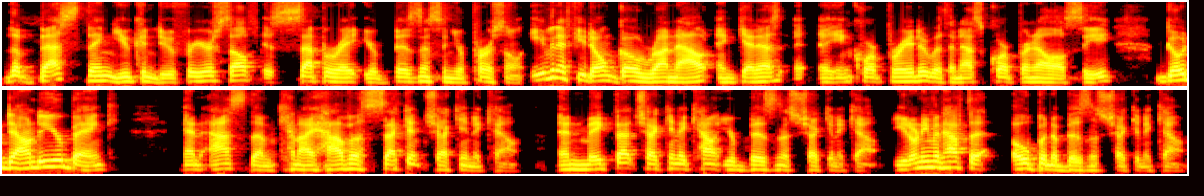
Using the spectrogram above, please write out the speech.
the best thing you can do for yourself is separate your business and your personal. Even if you don't go run out and get S- eh, eh, incorporated with an S corp or an LLC, go down to your bank and ask them, "Can I have a second checking account?" And make that checking account your business checking account. You don't even have to open a business checking account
